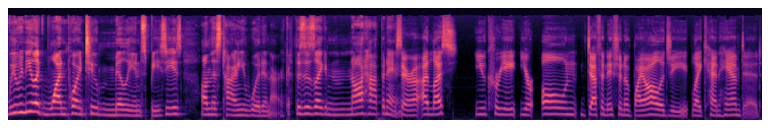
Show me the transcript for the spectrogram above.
We would need like 1.2 million species on this tiny wooden ark. This is like not happening. Sarah, unless you create your own definition of biology like Ken Ham did.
